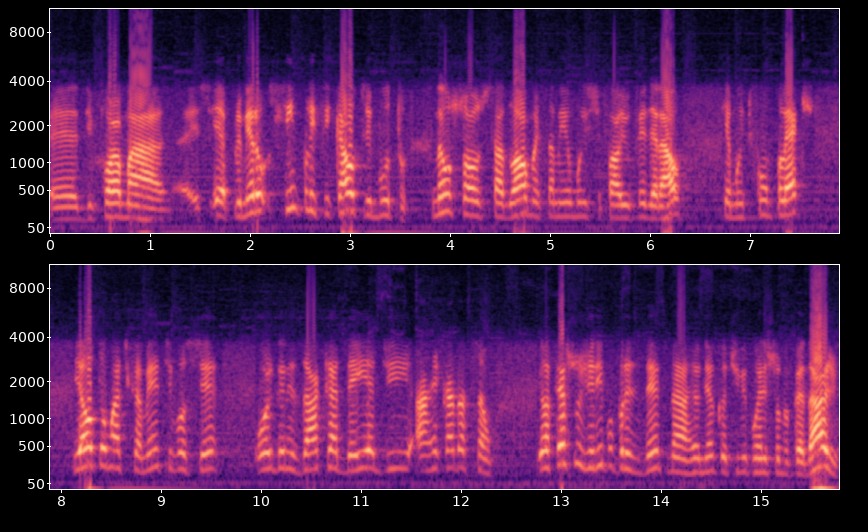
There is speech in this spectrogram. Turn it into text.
é, de forma. É, primeiro, simplificar o tributo, não só o estadual, mas também o municipal e o federal, que é muito complexo, e automaticamente você organizar a cadeia de arrecadação. Eu até sugeri para o presidente, na reunião que eu tive com ele sobre o pedágio,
